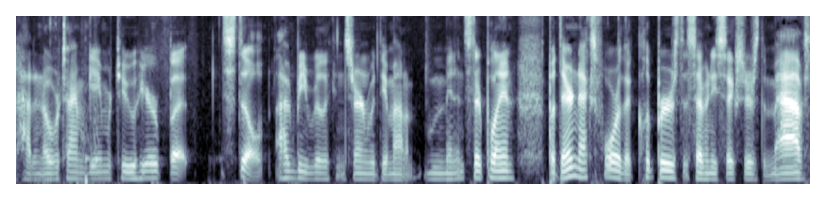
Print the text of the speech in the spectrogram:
had an overtime game or two here, but still, I would be really concerned with the amount of minutes they're playing. But their next four the Clippers, the 76ers, the Mavs,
